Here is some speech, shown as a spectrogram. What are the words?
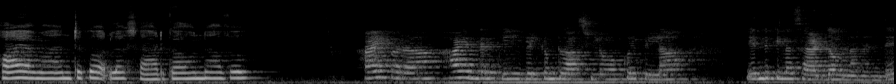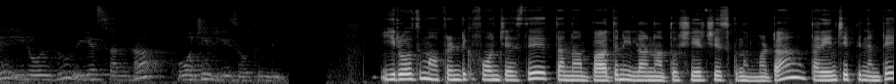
హాయ్ అమాంతకు అట్లా సాడ్గా ఉన్నావు? హాయ్ ఫరా హాయ్ అందరికీ. వెల్కమ్ టు హాస్టల్లో అంకుల్ పిల్ల. ఎందుకు ఇలా సాడ్గా ఉన్నానంటే ఈరోజు యుఎస్ అంతా ఓజీ రిలీజ్ అవుతుంది. ఈరోజు మా ఫ్రెండ్కి ఫోన్ చేస్తే తన బాధని ఇలా నాతో షేర్ చేసుకుందనమాట. తను ఏం చెప్పిందంటే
